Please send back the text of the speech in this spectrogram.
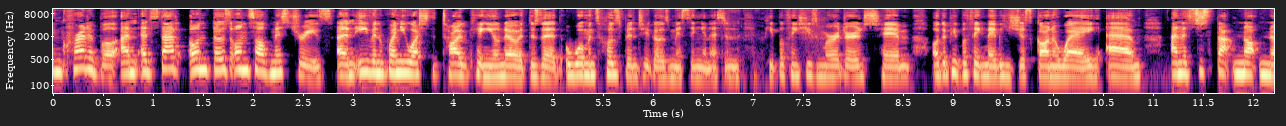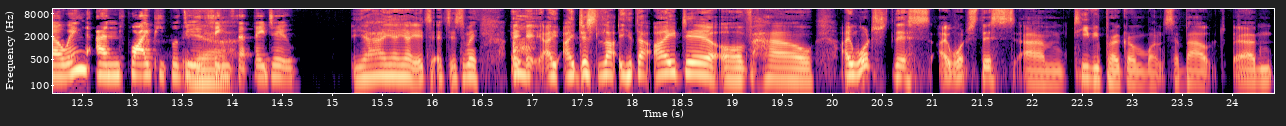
Incredible. And it's that on those unsolved mysteries. And even when you watch the Tiger King, you'll know it. There's a, a, woman's husband who goes missing in it and people think she's murdered him. Other people think maybe he's just gone away. Um, and it's just that not knowing and why people do Yeah. the things that they do. Yeah, yeah, yeah. It's it's, it's amazing. I, I, I just like the idea of how I watched this. I watched this um, TV program once about um,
